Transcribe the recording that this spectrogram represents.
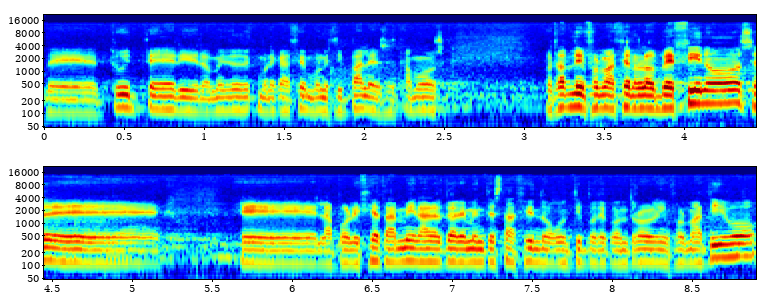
de Twitter y de los medios de comunicación municipales estamos dando información a los vecinos. Eh, eh, la policía también aleatoriamente está haciendo algún tipo de control informativo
